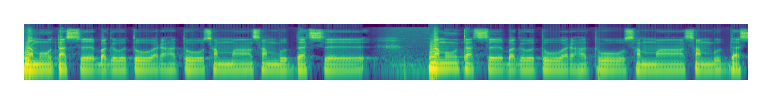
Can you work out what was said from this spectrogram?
නමෝතස්ස භගවතු වරහතු සම්මා සම්බුද්ධස්ස නමෝතස්ස භගවතු වරහතු සම්මා සම්බුද්ධස්ස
